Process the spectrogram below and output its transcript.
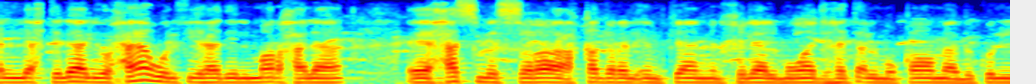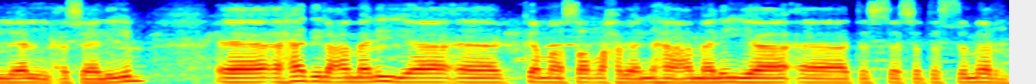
الاحتلال يحاول في هذه المرحلة حسم الصراع قدر الإمكان من خلال مواجهة المقاومة بكل الأساليب. هذه العملية كما صرح بأنها عملية ستستمر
